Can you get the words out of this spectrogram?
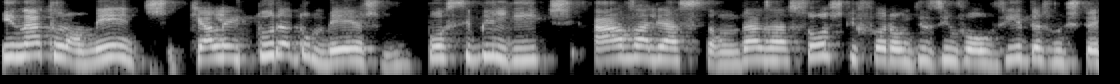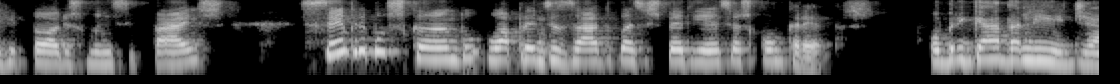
E, naturalmente, que a leitura do mesmo possibilite a avaliação das ações que foram desenvolvidas nos territórios municipais, sempre buscando o aprendizado com as experiências concretas. Obrigada, Lídia.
